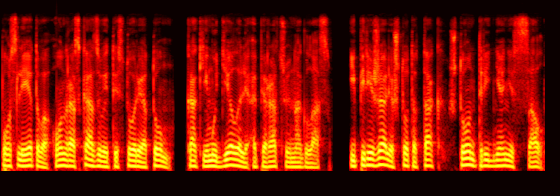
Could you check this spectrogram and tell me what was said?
После этого он рассказывает историю о том, как ему делали операцию на глаз. И пережали что-то так, что он три дня не ссал.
